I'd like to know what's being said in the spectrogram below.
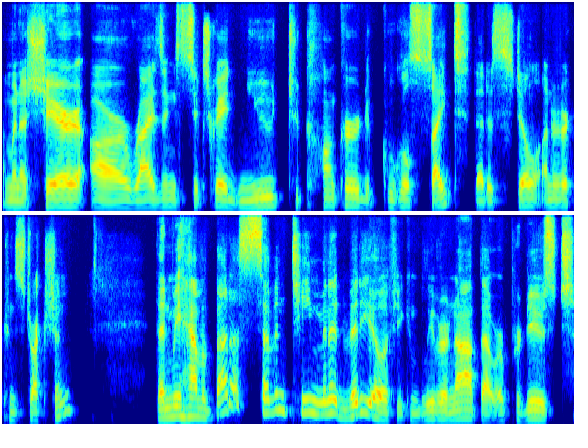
I'm going to share our Rising Sixth Grade New to Concord Google site that is still under construction. Then we have about a 17 minute video, if you can believe it or not, that were produced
